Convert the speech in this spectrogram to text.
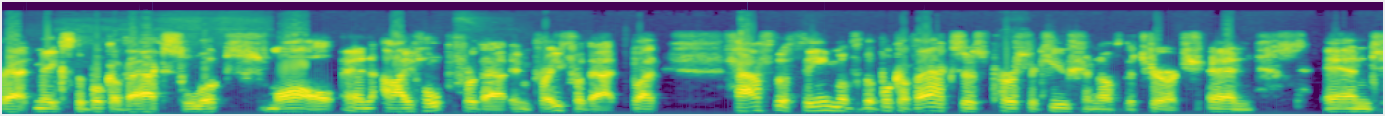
that makes the book of Acts look small. And I hope for that and pray for that. But half the theme of the book of Acts is persecution of the church. And and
